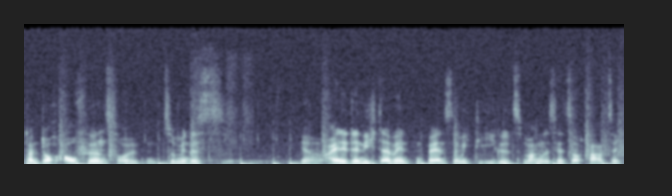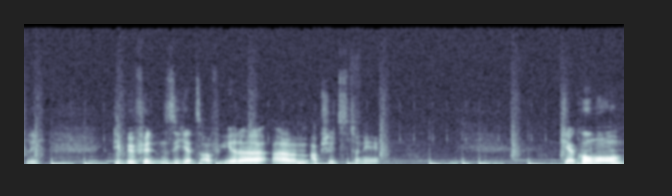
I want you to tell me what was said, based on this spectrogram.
dann doch aufhören sollten. Zumindest ja, eine der nicht erwähnten Bands, nämlich die Eagles, machen das jetzt auch tatsächlich. Die befinden sich jetzt auf ihrer ähm, Abschiedstournee. Giacomo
